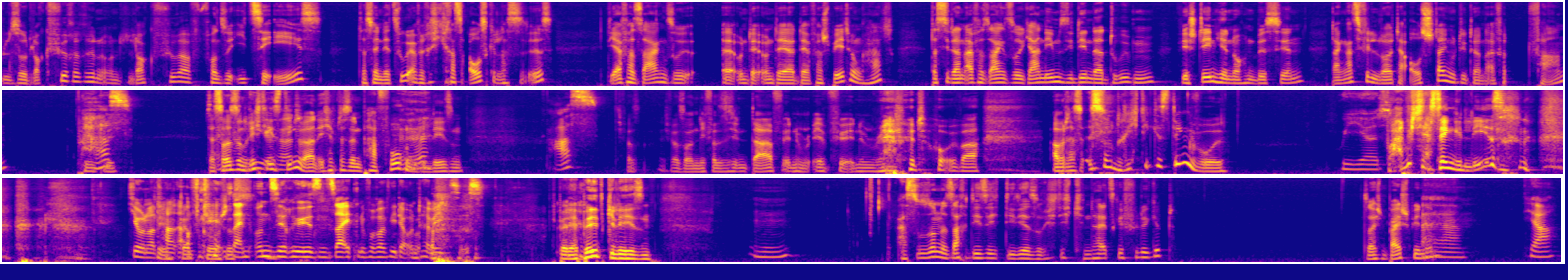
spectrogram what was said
so Lokführerinnen und Lokführer von so ICEs, dass wenn der Zug einfach richtig krass ausgelastet ist, die einfach sagen so, äh, und der, und der, der Verspätung hat, dass sie dann einfach sagen so, ja, nehmen Sie den da drüben, wir stehen hier noch ein bisschen, dann ganz viele Leute aussteigen und die dann einfach fahren. Was? Das soll so ein richtiges gehört. Ding werden. Ich habe das in ein paar Foren Hä? gelesen. Was? Ich weiß, ich weiß auch nicht, was ich da für in, einem- für in einem Rabbit Hole war. Aber das ist so ein richtiges Ding wohl. Weird. Wo habe ich das denn gelesen? Jonathan Okay, auf komisches- seinen unseriösen Seiten, wo er wieder unterwegs ist. Bei der Bild gelesen. Mhm. Hast du so eine Sache, die, sich, die dir so richtig Kindheitsgefühle gibt? Soll ich ein Beispiel nennen? Äh, ja.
